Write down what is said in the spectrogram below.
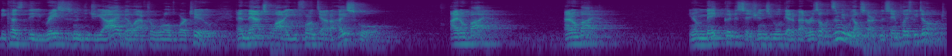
because of the racism in the GI Bill after World War II, and that's why you flunked out of high school, I don't buy it. I don't buy it. you know, make good decisions, you will get a better result. It doesn't mean we all start in the same place. We don't.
